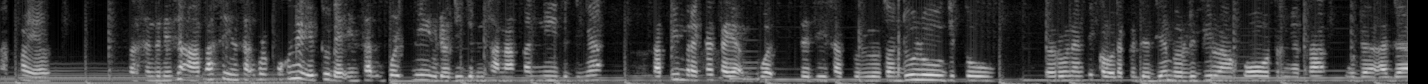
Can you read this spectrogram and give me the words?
apa ya bahasa Indonesia apa sih? Inside work. Pokoknya itu deh inside work nih udah direncanakan nih jadinya. Tapi mereka kayak buat jadi satu lelucon dulu gitu. Baru nanti kalau udah kejadian baru dibilang oh ternyata udah ada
